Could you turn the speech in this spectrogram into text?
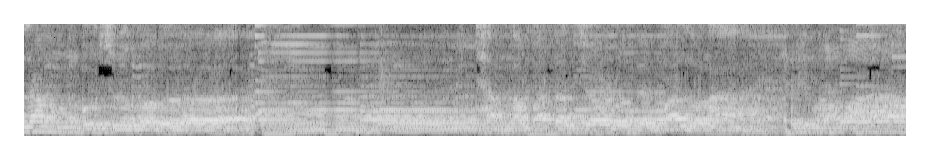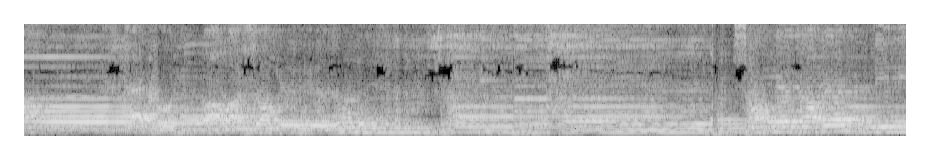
ভাবলাম বসে বাবা ঠান্ডা বাতাস জড়তে পারল না এখন আমার সঙ্গে কে যাবে সঙ্গে যাবে মিনি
